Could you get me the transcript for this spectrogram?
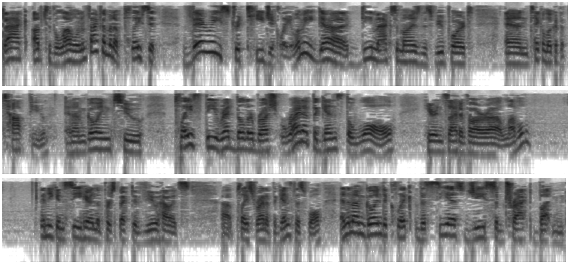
back up to the level. And in fact, I'm going to place it very strategically. Let me uh, demaximize this viewport and take a look at the top view. And I'm going to place the red builder brush right up against the wall here inside of our uh, level. And you can see here in the perspective view how it's uh, placed right up against this wall. And then I'm going to click the CSG subtract button.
